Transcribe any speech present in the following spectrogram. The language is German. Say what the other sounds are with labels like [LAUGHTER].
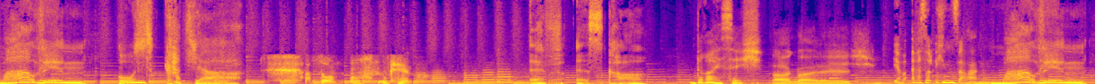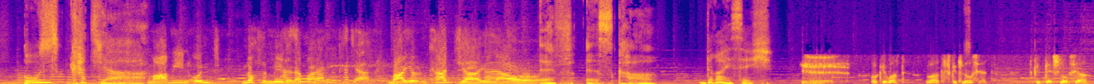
Marvin und Katja. Ach so, oh, okay. FSK 30. Langweilig. Ja, wa- was soll ich Ihnen sagen? Marvin und Katja. Marvin und noch so ein Mädel Ach so, dabei. Marvin und Katja. Mario und Katja, genau. FSK 30. Okay, warte, warte, es geht los jetzt. Es geht jetzt los, ja?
